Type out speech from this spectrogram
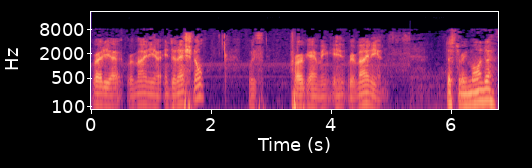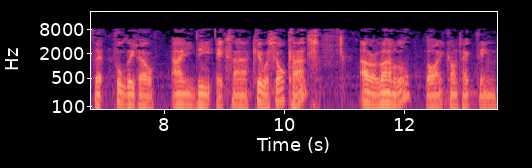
Radio Romania International with programming in Romanian. Just a reminder that full detail ADXR QSL cards are available by contacting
